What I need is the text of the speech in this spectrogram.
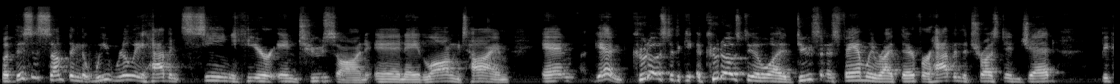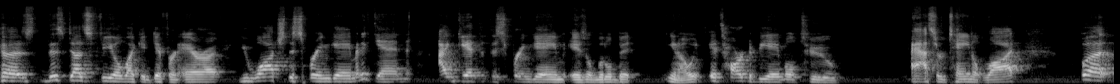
but this is something that we really haven't seen here in Tucson in a long time. And again, kudos to the kudos to uh, Deuce and his family right there for having the trust in Jed, because this does feel like a different era. You watch the spring game, and again, I get that the spring game is a little bit you know, it, it's hard to be able to ascertain a lot. But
